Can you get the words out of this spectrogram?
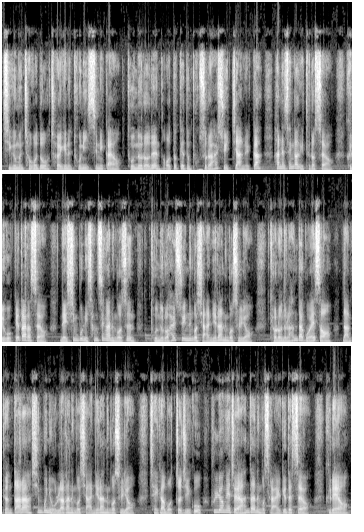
지금은 적어도 저에게는 돈이 있으니까요. 돈으로는 어떻게든 복수를 할 수 있지 않을까 하는 생각이 들었어요. 그리고 깨달았어요. 내 신분이 상승하는 것은 돈으로 할 수 있는 것이 아니라는 것을요. 결혼을 한다고 해서 남편 따라 신분이 올라가는 것이 아니라는 것을요. 제가 멋져지고 훌륭해져야 한다는 것을 알게 됐어요. 그래요.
